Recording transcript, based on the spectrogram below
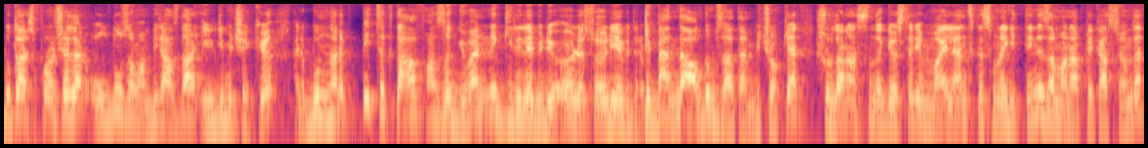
Bu tarz projeler olduğu zaman biraz daha ilgimi çekiyor. Hani bunlara bir tık daha fazla güvenle girilebiliyor. Öyle söyleyebilirim. Ki ben de aldım zaten birçok yer. Şuradan aslında göstereyim. MyLand kısmına gittiğiniz zaman aplikasyonda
